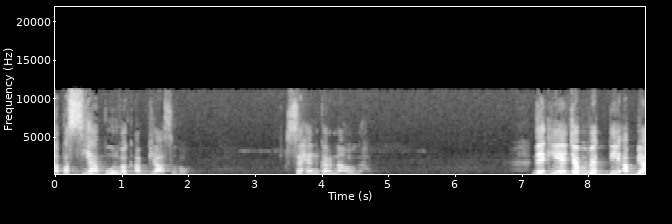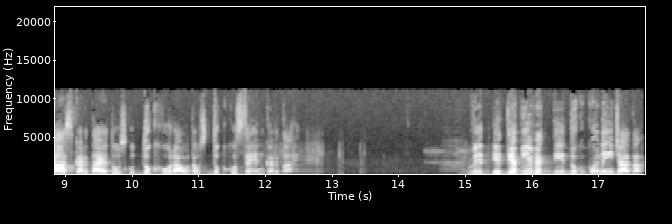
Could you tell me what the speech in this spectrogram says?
तपस्या पूर्वक अभ्यास हो। सहन करना होगा। देखिए, जब व्यक्ति अभ्यास करता है तो उसको दुख हो रहा होता है, उस दुख को सहन करता है। यद्यपि व्यक्ति दुख को नहीं चाहता,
